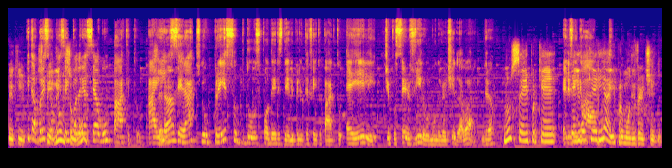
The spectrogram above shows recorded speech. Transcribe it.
meio que Então, por isso que eu pensei que poderia mundo? ser algum pacto. Aí, será? Será? que o preço dos poderes dele pra ele ter feito o pacto é ele, tipo, servir o mundo invertido agora? Entendeu? Não sei, porque Ele ele, não alma. queria ir pro mundo invertido.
